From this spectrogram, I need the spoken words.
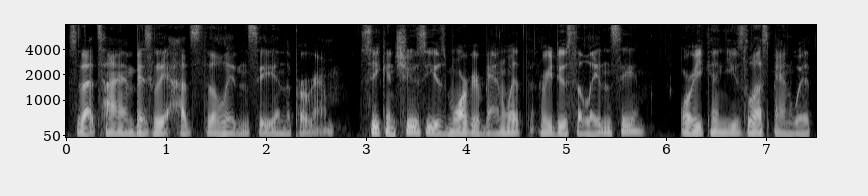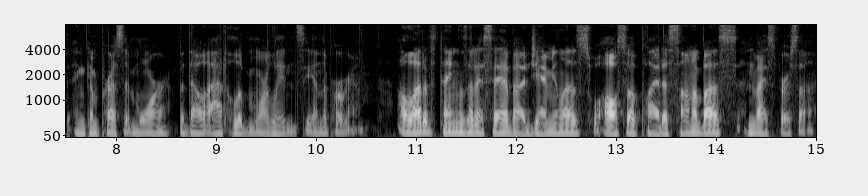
So that time basically adds to the latency in the program. So you can choose to use more of your bandwidth and reduce the latency, or you can use less bandwidth and compress it more, but that'll add a little bit more latency in the program. A lot of things that I say about Jamulus will also apply to Sonobus and vice versa.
